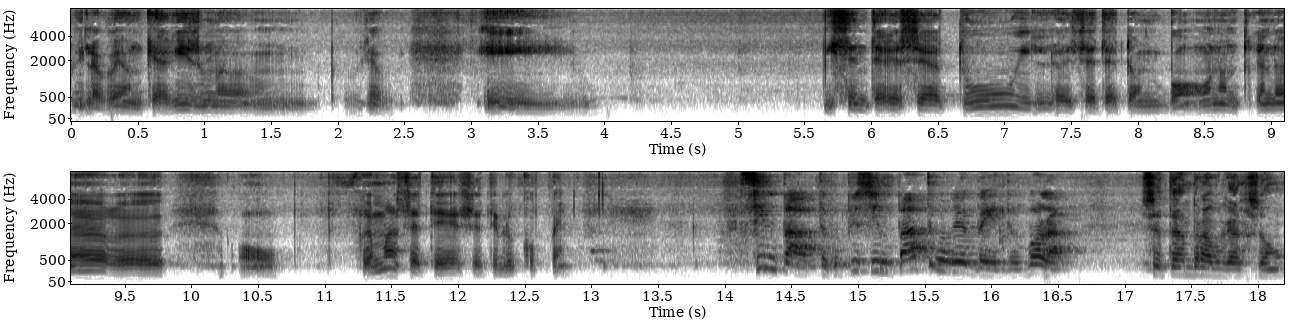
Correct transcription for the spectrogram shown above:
il avait un charisme et il s'intéressait à tout, il, c'était un bon entraîneur, euh, on, vraiment c'était, c'était le copain. Sympathique, plus sympathique que bête, voilà. C'est un brave garçon.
